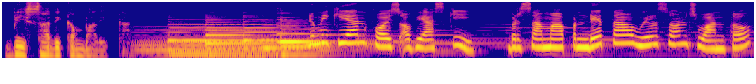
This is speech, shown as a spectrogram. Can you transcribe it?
bisa dikembalikan. Demikian Voice of Yaski bersama Pendeta Wilson Swanto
